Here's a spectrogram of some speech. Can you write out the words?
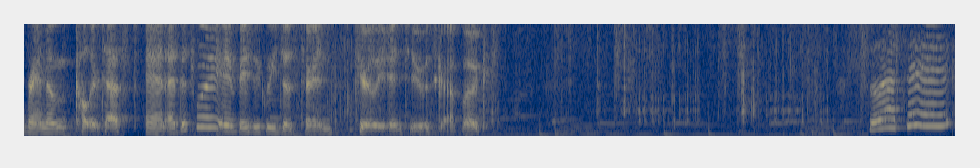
random color test. And at this point, it basically just turns purely into a scrapbook. So that's it.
